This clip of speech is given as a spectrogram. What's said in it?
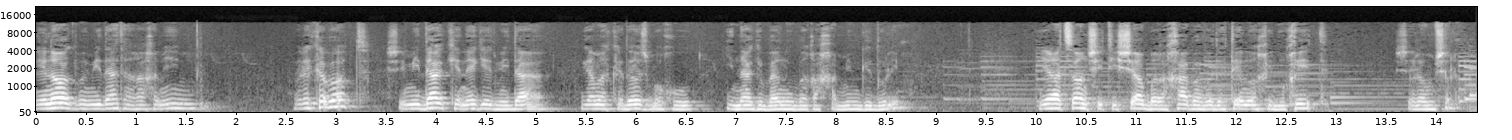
לנהוג במידת הרחמים ולקוות שמידה כנגד מידה גם הקדוש ברוך הוא ינהג בנו ברחמים גדולים. יהי רצון שתישאר ברכה בעבודתנו החינוכית. שלום שלום.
